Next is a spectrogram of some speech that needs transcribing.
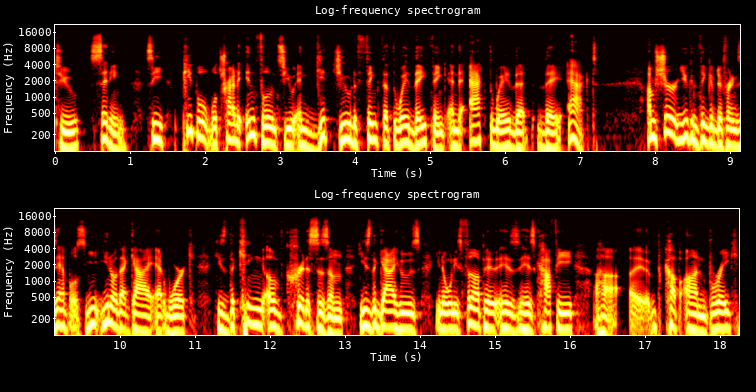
to sitting. See, people will try to influence you and get you to think that the way they think and to act the way that they act. I'm sure you can think of different examples. You, you, know that guy at work. He's the king of criticism. He's the guy who's you know when he's filling up his his coffee uh, cup on break,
